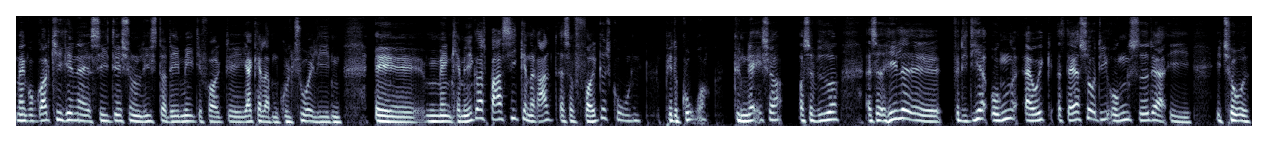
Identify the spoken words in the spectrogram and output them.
man kunne godt kigge ind og sige, det er journalister, det er mediefolk, det, jeg kalder dem kultureliten. Øh, men kan man ikke også bare sige generelt, altså folkeskolen, pædagoger, gymnasier og så videre. Altså hele, øh, fordi de her unge er jo ikke, altså da jeg så de unge sidde der i, i toget,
